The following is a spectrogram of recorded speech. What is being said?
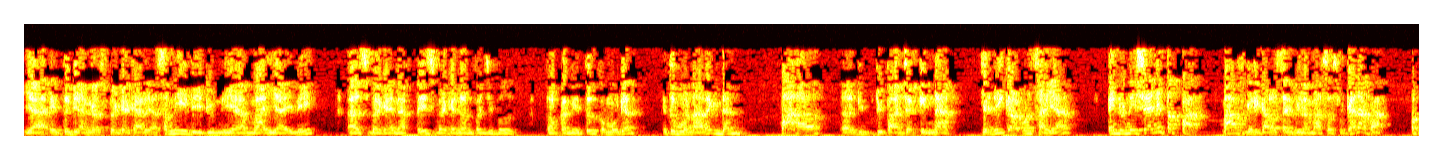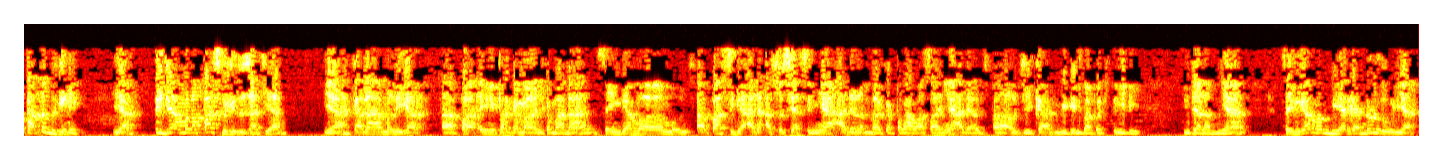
ya itu dianggap sebagai karya seni di dunia maya ini eh, sebagai NFT, sebagai non fungible token itu kemudian itu menarik dan mahal di- dipajakin. Nah, jadi kalau menurut saya Indonesia ini tepat. Maaf gini kalau saya bilang Mas Asmi. Kenapa? Tepat tuh begini, ya tidak melepas begitu saja, ya karena melihat apa ini perkembangan ke mana sehingga memun- apa sehingga ada asosiasinya, ada lembaga pengawasannya, ada uh, OJK bikin Bapepti di di dalamnya sehingga membiarkan dulu ya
